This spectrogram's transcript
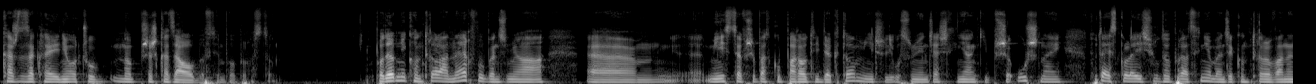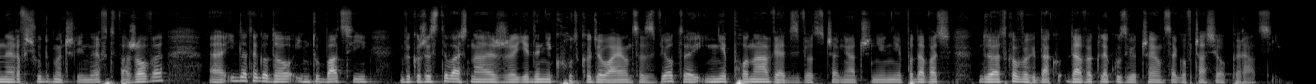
każde zaklejenie oczu no, przeszkadzałoby w tym po prostu. Podobnie kontrola nerwu będzie miała e, miejsce w przypadku parotidektomii, czyli usunięcia ślinianki przyusznej. Tutaj z kolei śródoperacyjnie będzie kontrolowany nerw siódmy, czyli nerw twarzowy e, i dlatego do intubacji wykorzystywać należy jedynie krótko działające zwioty i nie ponawiać zwiotczenia, czy nie, nie podawać dodatkowych dawek leku zwiotczającego w czasie operacji.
